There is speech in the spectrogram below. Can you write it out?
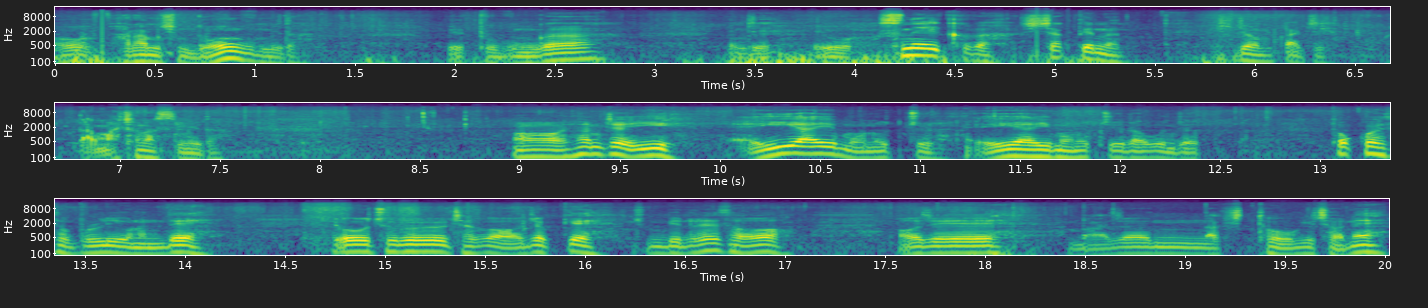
어, 바람이 지금 너무 붑니다. 윗부분과 이제 요 스네이크가 시작되는 지점까지 딱 맞춰놨습니다. 어, 현재 이 AI 모노줄, AI 모노줄이라고 이제 토코에서 불리우는데 요 줄을 제가 어저께 준비를 해서 어제 마전 낚시터 오기 전에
